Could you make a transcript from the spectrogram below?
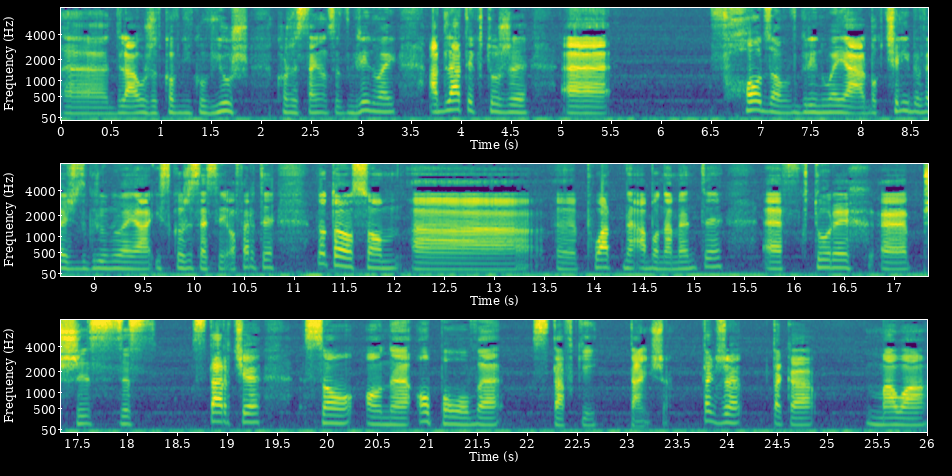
e, dla użytkowników już korzystających z Greenway, a dla tych, którzy e, wchodzą w Greenwaya albo chcieliby wejść z Greenwaya i skorzystać z tej oferty, no to są e, e, płatne abonamenty, e, w których przy starcie są one o połowę stawki tańsze. Także taka mała,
